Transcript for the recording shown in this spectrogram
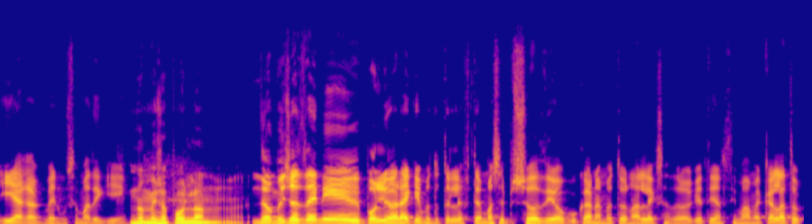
Η αγαπημένη μου θεματική. Νομίζω πολλών. Νομίζω δεν είναι πολύ ωραία και με το τελευταίο μας επεισόδιο που κάναμε τον Αλέξανδρο γιατί αν θυμάμαι καλά το,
